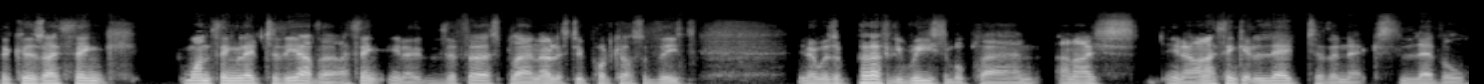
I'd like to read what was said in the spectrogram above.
because I think one thing led to the other. I think, you know, the first plan, oh, let's do podcasts of these, you know, was a perfectly reasonable plan. And I, you know, and I think it led to the next level.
